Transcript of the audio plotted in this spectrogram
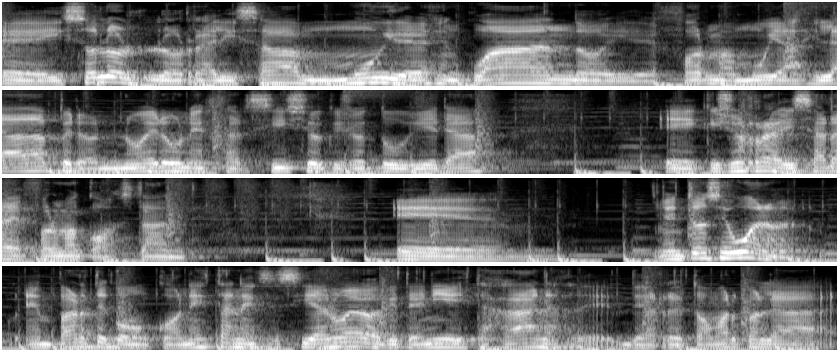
eh, y solo lo realizaba muy de vez en cuando y de forma muy aislada, pero no era un ejercicio que yo tuviera, eh, que yo realizara de forma constante. entonces, bueno, en parte con, esta necesidad nueva que tenía y estas ganas de, retomar con la,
